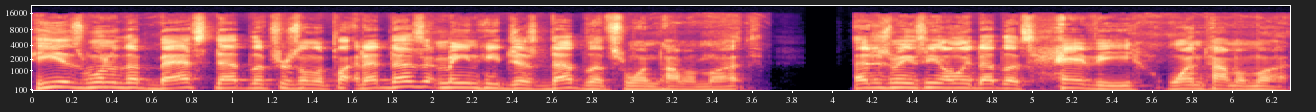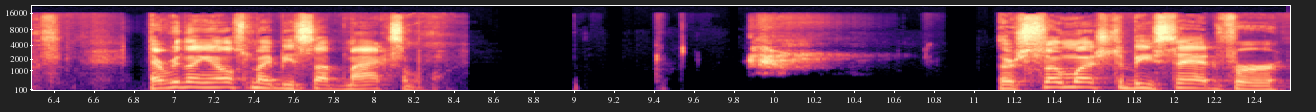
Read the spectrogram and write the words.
He is one of the best deadlifters on the planet. That doesn't mean he just deadlifts one time a month. That just means he only deadlifts heavy one time a month. Everything else may be submaximal. There's so much to be said for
